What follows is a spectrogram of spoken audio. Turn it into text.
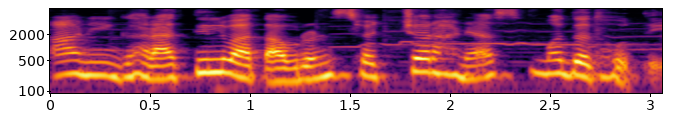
आणि घरातील वातावरण स्वच्छ राहण्यास मदत होते.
